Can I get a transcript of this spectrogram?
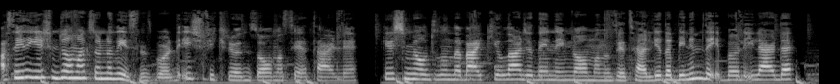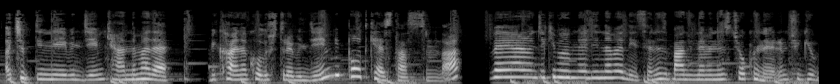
aslında girişimci olmak zorunda değilsiniz bu arada. İş fikriniz olması yeterli. Girişim yolculuğunda belki yıllarca deneyimli olmanız yeterli. Ya da benim de böyle ileride açıp dinleyebileceğim, kendime de bir kaynak oluşturabileceğim bir podcast aslında. Ve eğer önceki bölümleri dinlemediyseniz ben dinlemenizi çok öneririm. Çünkü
